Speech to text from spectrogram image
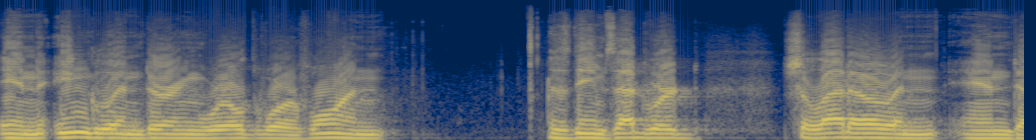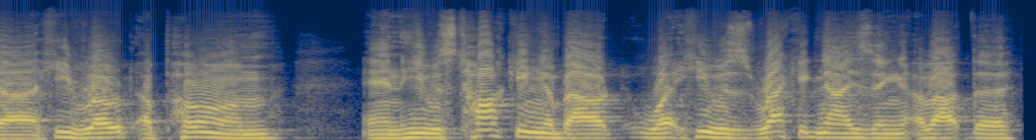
in England during World War I. His name's Edward Shillito, and, and uh, he wrote a poem, and he was talking about what he was recognizing about the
